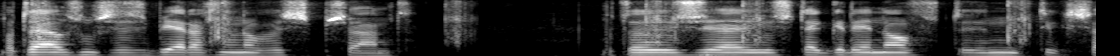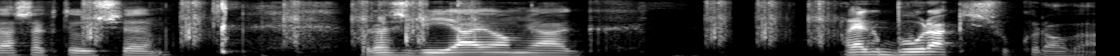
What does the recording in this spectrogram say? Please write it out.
Bo to ja już muszę zbierać na nowy sprzęt. Bo to już, już te gry no, w tych czasach to już się rozwijają jak jak buraki cukrowe,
